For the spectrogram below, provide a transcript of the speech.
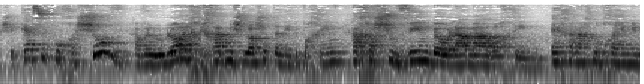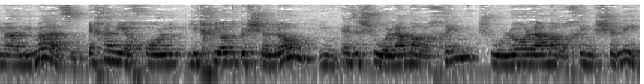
שכסף הוא חשוב, אבל הוא לא אחד משלושת הנדבכים החשובים בעולם הערכים. איך אנחנו חיים עם ההלימה הזו? איך אני יכול לחיות בשלום עם איזשהו עולם ערכים שהוא לא עולם ערכים שלי,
